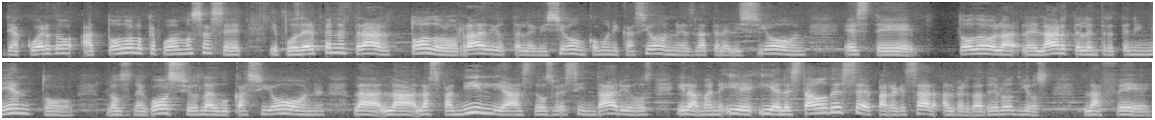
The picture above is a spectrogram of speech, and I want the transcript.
de acuerdo a todo lo que podemos hacer y poder penetrar todo, radio, televisión, comunicaciones, la televisión, este, todo el arte, el entretenimiento, los negocios, la educación, las familias, los vecindarios y, la y, el estado de ser para regresar al verdadero Dios, la fe,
